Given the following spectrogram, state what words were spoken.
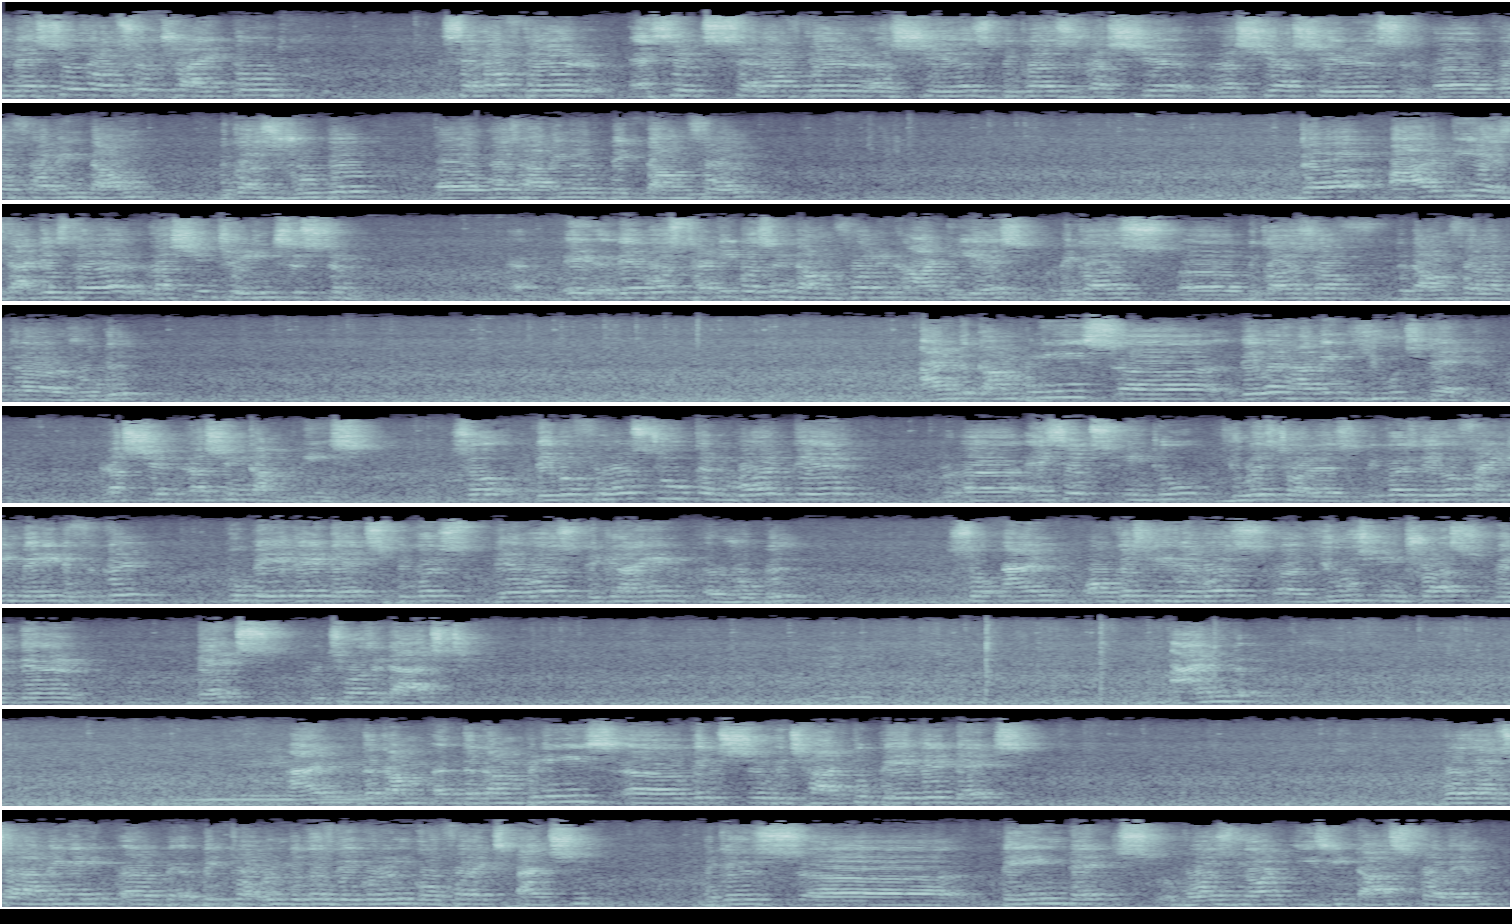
Investors also tried to sell off their assets, sell off their uh, shares because Russia Russia shares uh, were falling down because ruble uh, was having a big downfall. The RTS, that is the Russian trading system, uh, eh, there was 30% downfall in RTS because uh, because of the downfall of the ruble. And the companies, uh, they were having huge debt, Russian Russian companies. So they were forced to convert their uh, assets into US dollars because they were finding very difficult to pay their debts because there was decline in uh, ruble. So and obviously there was a huge interest with their debts which was attached. And and the, com- the companies uh, which which had to pay their debts was also having a uh, big problem because they couldn't go for expansion because uh, paying debts was not easy task for them.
